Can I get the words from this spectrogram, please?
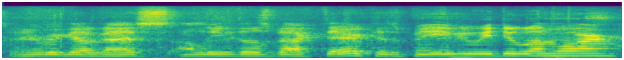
So here we go, guys. I'll leave those back there because maybe we do one more.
